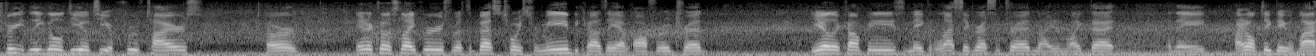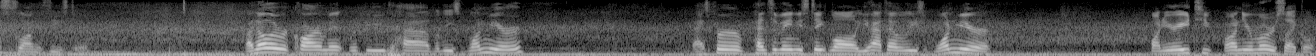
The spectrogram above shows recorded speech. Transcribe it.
street legal DOT approved tires. Or Interco Snipers was the best choice for me because they have off-road tread. The other companies make less aggressive tread, and I didn't like that. And they, I don't think they would last as long as these do. Another requirement would be to have at least one mirror. As per Pennsylvania state law, you have to have at least one mirror on your AT, on your motorcycle.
